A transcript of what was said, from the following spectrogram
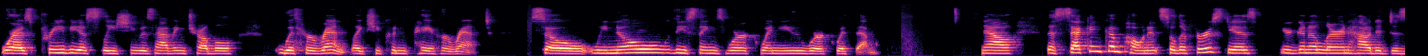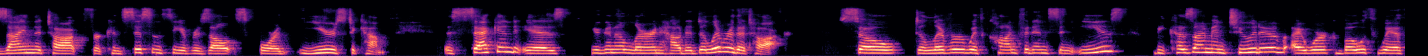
whereas previously she was having trouble with her rent, like she couldn't pay her rent. So we know these things work when you work with them. Now, the second component so the first is you're going to learn how to design the talk for consistency of results for years to come. The second is you're going to learn how to deliver the talk. So, deliver with confidence and ease. Because I'm intuitive, I work both with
